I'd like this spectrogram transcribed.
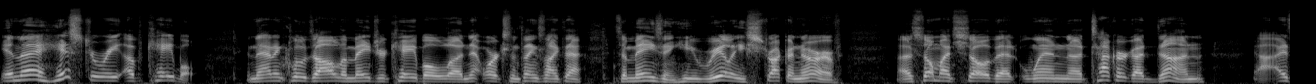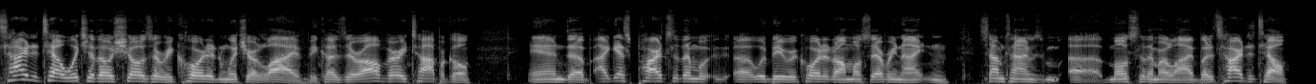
In the history of cable. And that includes all the major cable uh, networks and things like that. It's amazing. He really struck a nerve, uh, so much so that when uh, Tucker got done, uh, it's hard to tell which of those shows are recorded and which are live because they're all very topical and uh, I guess parts of them w- uh, would be recorded almost every night, and sometimes uh, most of them are live, but it's hard to tell.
